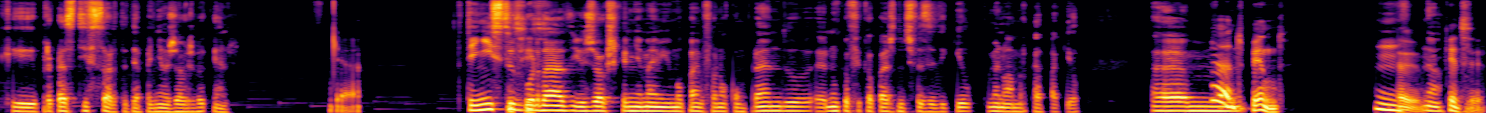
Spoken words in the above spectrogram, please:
Que por acaso tive sorte, até apanhei os jogos bacanas. Yeah. Tenho isso tudo isso. guardado e os jogos que a minha mãe e o meu pai me foram comprando. Eu nunca fui capaz de me desfazer daquilo. Também não há mercado para aquilo. Ahm, Ah, depende. hum, Eh, não. Quer dizer,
